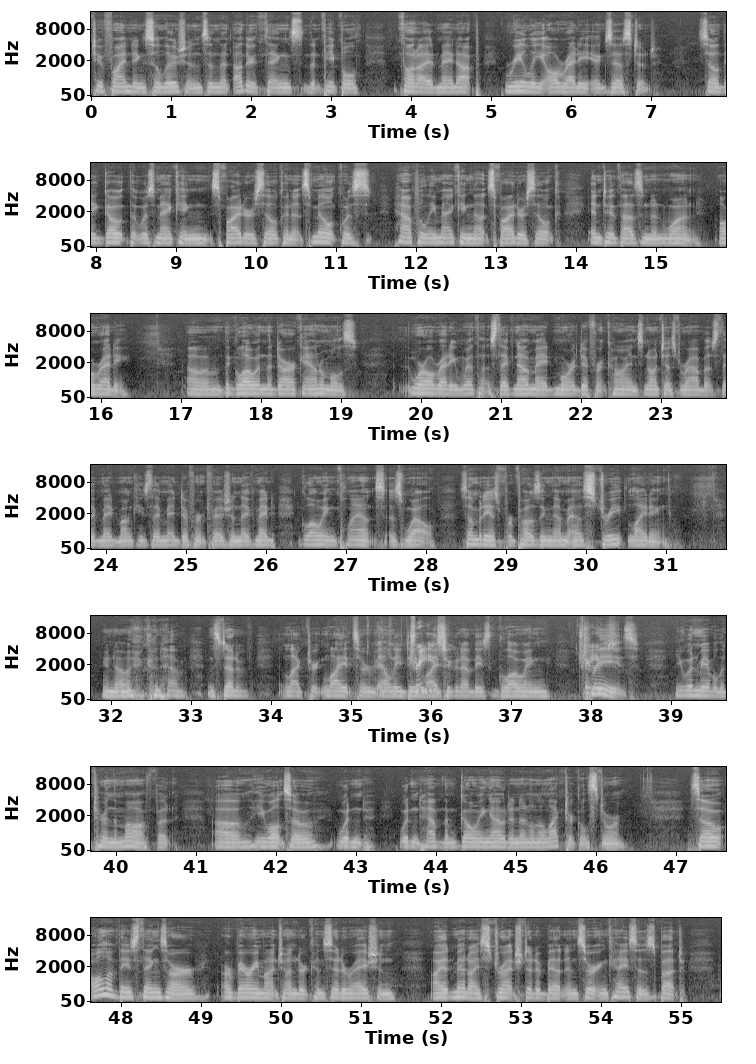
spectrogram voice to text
to finding solutions, and that other things that people thought I had made up really already existed. So the goat that was making spider silk in its milk was happily making that spider silk in 2001 already. Um, the glow in the dark animals were already with us. They've now made more different kinds, not just rabbits. They've made monkeys, they've made different fish, and they've made glowing plants as well. Somebody is proposing them as street lighting. You know, you could have, instead of electric lights or LED Trees. lights. You could have these glowing Trees. trees. You wouldn't be able to turn them off, but um, you also wouldn't wouldn't have them going out in an electrical storm. So all of these things are are very much under consideration. I admit I stretched it a bit in certain cases, but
